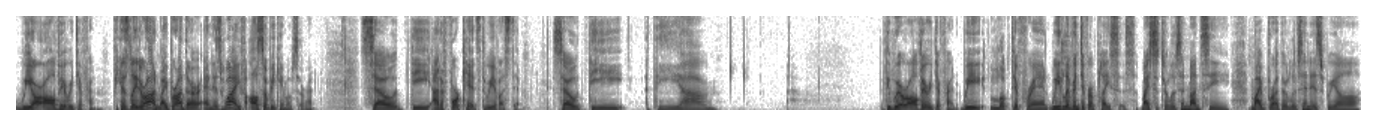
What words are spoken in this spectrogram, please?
We are all very different because later on my brother and his wife also became observant. So the out of four kids, three of us did. So the the um, we're all very different. We look different. We live in different places. My sister lives in Monsey. My brother lives in Israel.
